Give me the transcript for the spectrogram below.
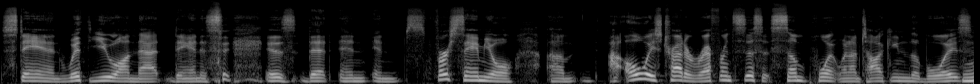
stand with you on that, Dan, is is that in in First Samuel, um, I always try to reference this at some point when I'm talking to the boys,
